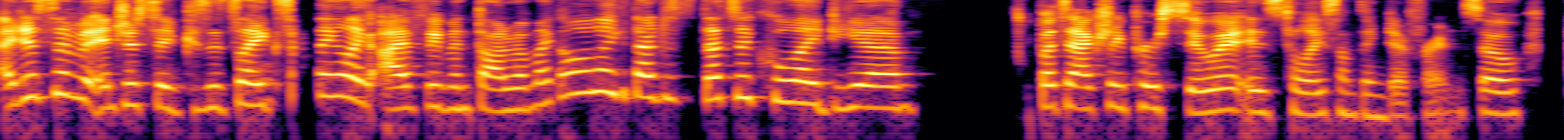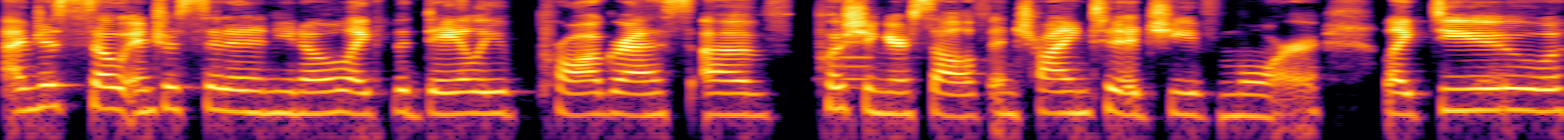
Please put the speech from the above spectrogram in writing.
i just am interested because it's like something like i've even thought of i'm like oh like that is that's a cool idea but to actually pursue it is totally something different. So i'm just so interested in you know like the daily progress of pushing yourself and trying to achieve more. Like do you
